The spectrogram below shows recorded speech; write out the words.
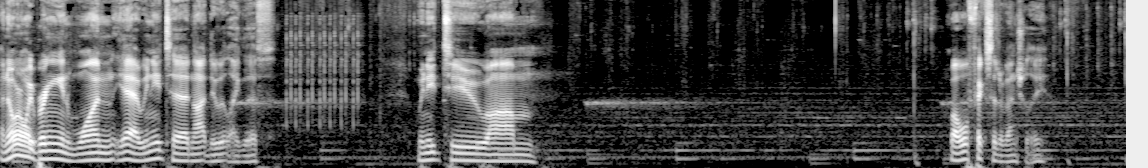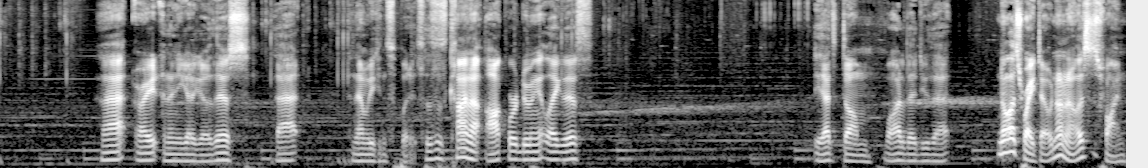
I know we're only bringing in one. Yeah, we need to not do it like this. We need to... Um, well, we'll fix it eventually. That, right, and then you gotta go this, that, and then we can split it. So this is kind of awkward doing it like this. Yeah, that's dumb. Why did they do that? No, that's right, though. No, no, this is fine.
